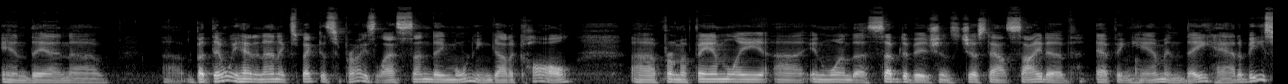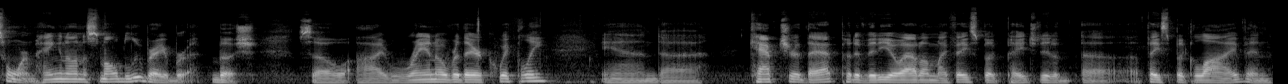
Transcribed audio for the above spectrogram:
and then, uh, uh, but then we had an unexpected surprise last Sunday morning. Got a call uh, from a family uh, in one of the subdivisions just outside of Effingham, and they had a bee swarm hanging on a small blueberry br- bush. So I ran over there quickly and uh, captured that, put a video out on my Facebook page, did a, a Facebook Live, and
